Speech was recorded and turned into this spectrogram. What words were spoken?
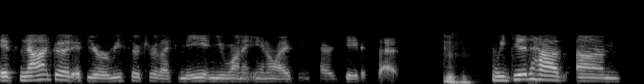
It's not good if you're a researcher like me and you want to analyze the entire data set. Mm-hmm. We did have um,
